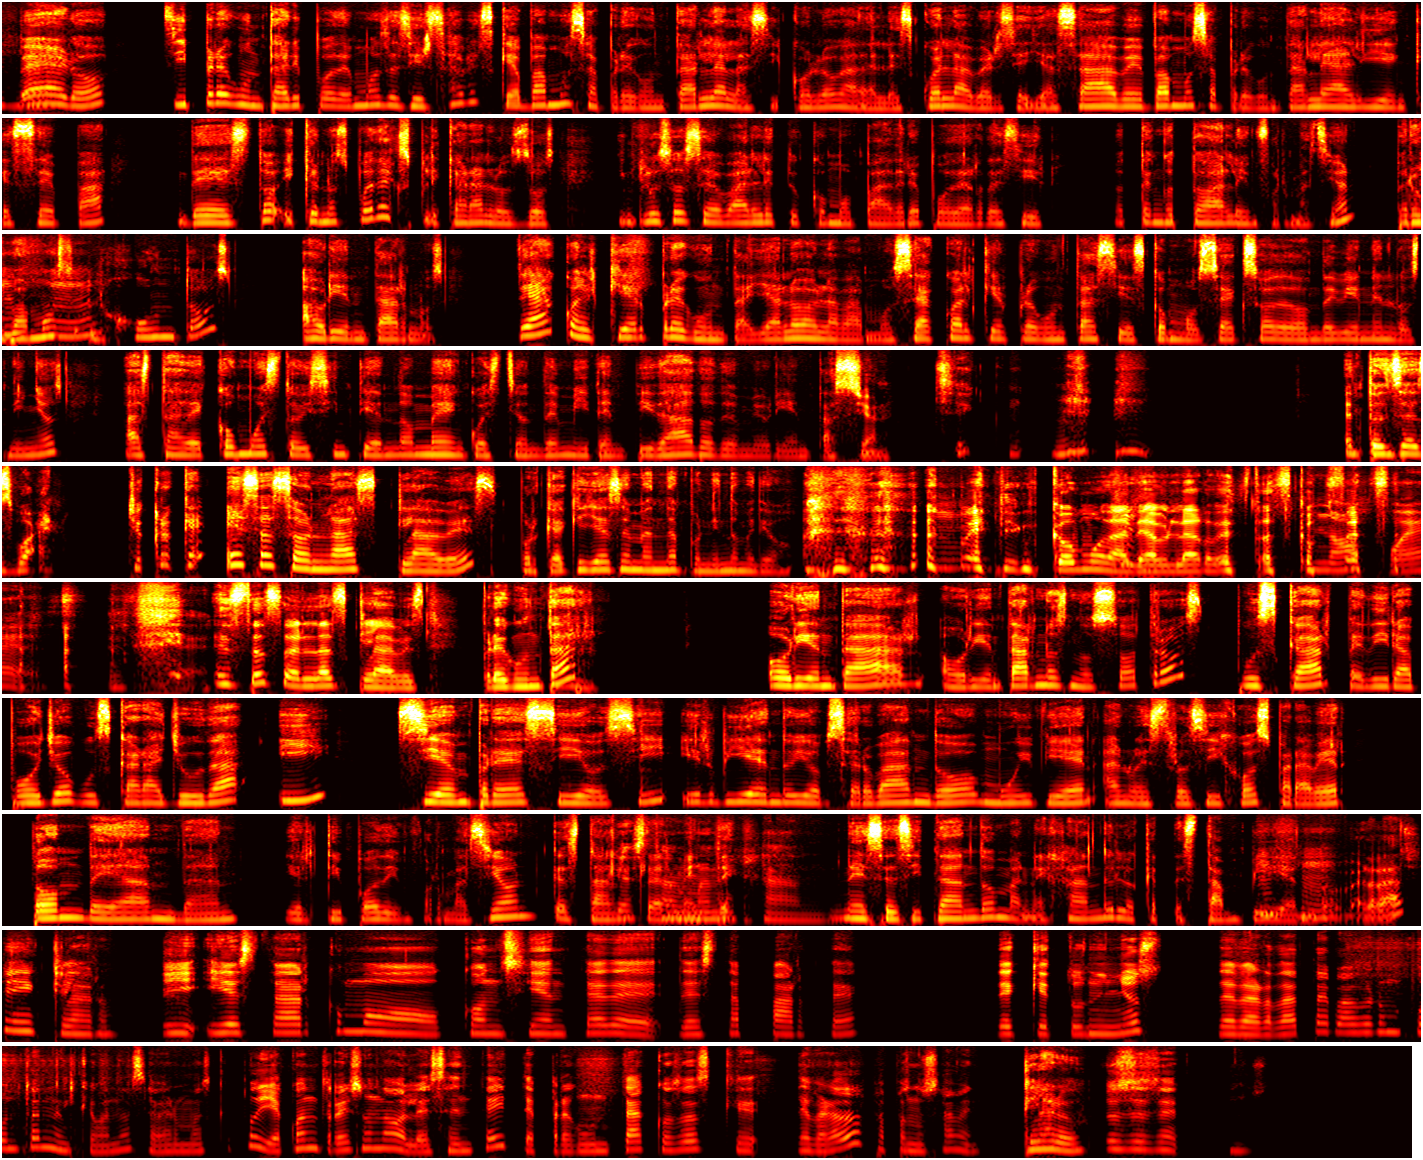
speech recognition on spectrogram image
pero sí preguntar y podemos decir, ¿sabes qué? Vamos a preguntarle a la psicóloga de la escuela a ver si ella sabe, vamos a preguntarle a alguien que sepa de esto y que nos pueda explicar a los dos. Incluso se vale tú como padre poder decir, no tengo toda la información, pero vamos juntos a orientarnos sea cualquier pregunta, ya lo hablábamos, sea cualquier pregunta, si es como sexo, de dónde vienen los niños, hasta de cómo estoy sintiéndome en cuestión de mi identidad o de mi orientación. Sí. Entonces, bueno, yo creo que esas son las claves, porque aquí ya se me anda poniendo medio, medio incómoda de hablar de estas cosas. No, pues. Estas son las claves. Preguntar, orientar, orientarnos nosotros, buscar, pedir apoyo, buscar ayuda y siempre sí o sí ir viendo y observando muy bien a nuestros hijos para ver dónde andan y el tipo de información que están, realmente necesitando, manejando y lo que te están pidiendo, ¿verdad? Sí, claro. Y, y estar como consciente de, de, esta parte de que tus niños de verdad te va a haber un punto en el que van a saber más que tú. Ya cuando traes un adolescente y te pregunta cosas que de verdad los papás no saben. Claro. Entonces, eh,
